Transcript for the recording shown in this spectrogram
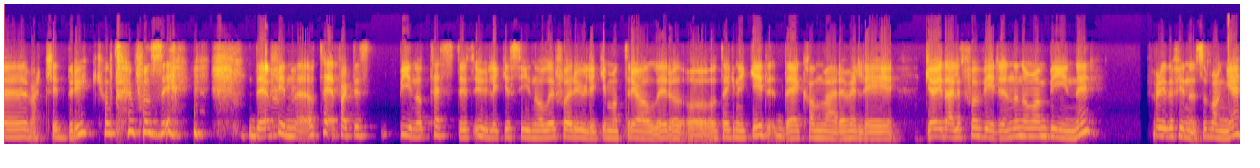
uh, hvert sitt bruk, holdt jeg på å si. Det å finne, faktisk begynne å teste ut ulike synåler for ulike materialer og, og, og, teknikker, det kan være veldig gøy. Det er litt forvirrende når man begynner, fordi det finnes så mange.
